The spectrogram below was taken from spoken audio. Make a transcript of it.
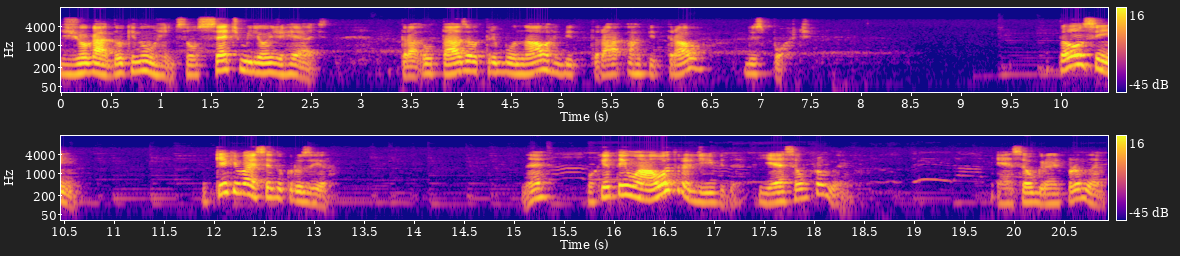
de jogador que não rende, são 7 milhões de reais. O TAS é o Tribunal Arbitra Arbitral do Esporte. Então, assim, o que, que vai ser do Cruzeiro? Né? Porque tem uma outra dívida e esse é o problema. Esse é o grande problema.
